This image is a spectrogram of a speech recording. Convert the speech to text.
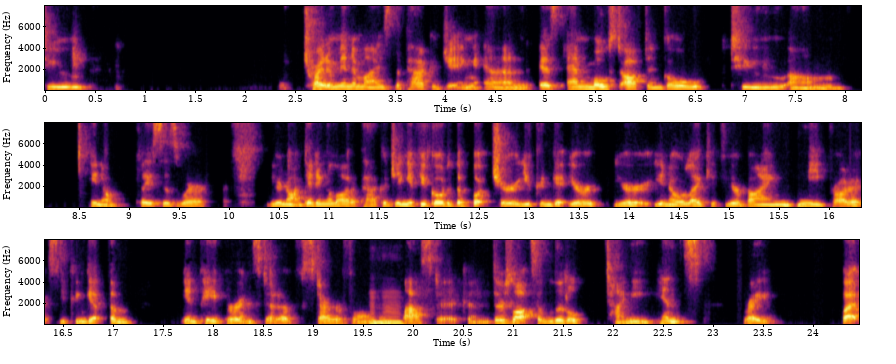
to try to minimize the packaging and as and most often go to um, you know places where you're not getting a lot of packaging if you go to the butcher you can get your your you know like if you're buying meat products you can get them in paper instead of styrofoam Mhm. and plastic and there's lots of little tiny hints right but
